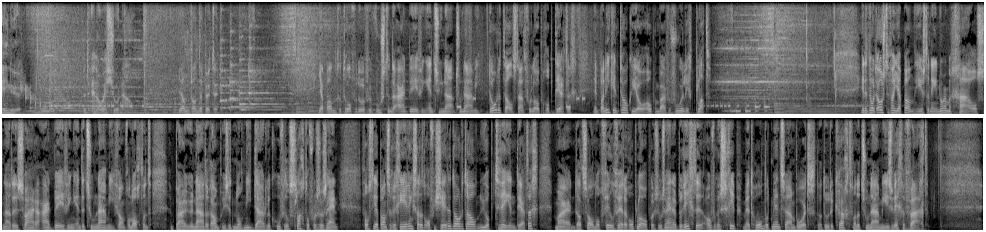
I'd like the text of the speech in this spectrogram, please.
1 uur. Het NOS-journaal. Jan van der Putten. Japan getroffen door verwoestende aardbeving en tsunami. Dodental staat voorlopig op 30 en paniek in Tokio. Openbaar vervoer ligt plat. In het noordoosten van Japan heerst een enorme chaos na de zware aardbeving en de tsunami van vanochtend. Een paar uur na de ramp is het nog niet duidelijk hoeveel slachtoffers er zijn. Volgens de Japanse regering staat het officiële dodental nu op 32, maar dat zal nog veel verder oplopen. Zo zijn er berichten over een schip met 100 mensen aan boord dat door de kracht van de tsunami is weggevaagd.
